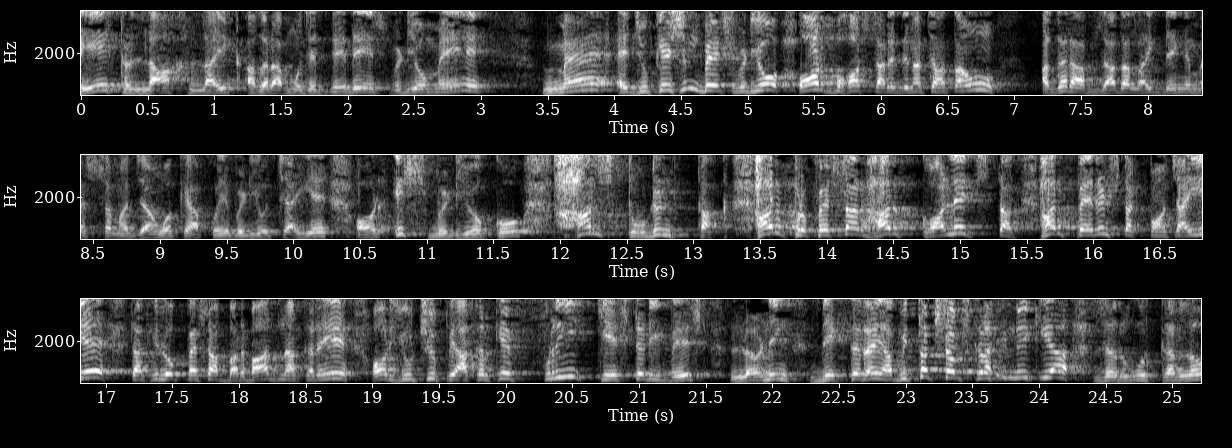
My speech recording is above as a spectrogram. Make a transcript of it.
एक लाख लाइक अगर आप मुझे दे दें इस वीडियो में, मैं एजुकेशन बेस्ड वीडियो और बहुत सारे देना चाहता हूँ। अगर आप ज़्यादा लाइक देंगे, मैं समझ जाऊँगा कि आपको ये वीडियो चाहिए। और इस वीडियो को हर स्टूडेंट तक, हर प्रोफेसर हर कॉलेज तक, हर पेरेंट्स तक पहुंचाइए, ताकि लोग पैसा बर्बाद ना करें और यूट्यूब पे आकर के free case study based learning देखते रहे। अभी तक सब्सक्राइब नहीं किया, ज़रूर कर लो।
